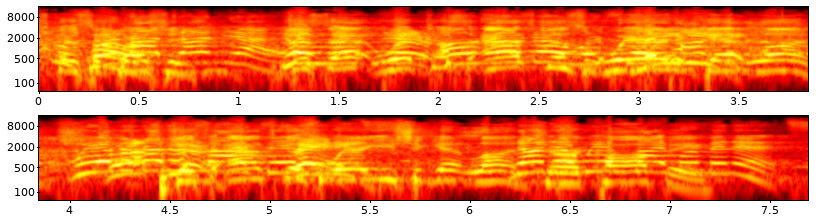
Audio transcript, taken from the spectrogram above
ask us a microphone. We're not question. done yet. Just, a- right just Oh, ask no, us where to get lunch. We have We're another Just five ask us where you should get lunch No, no, or we have five more minutes.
